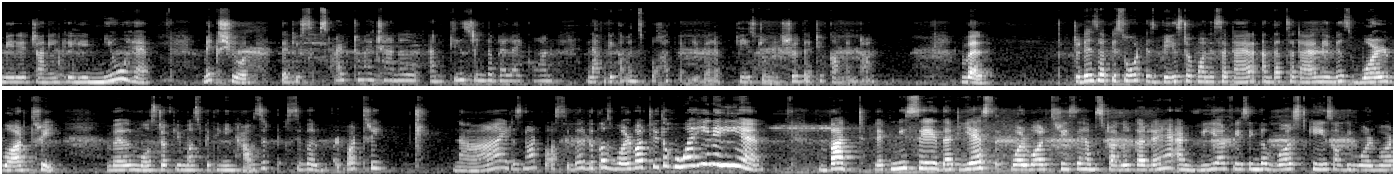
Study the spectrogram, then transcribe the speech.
मेरे चैनल के लिए न्यू है make sure that you subscribe to my channel and please ring the bell icon and आपके कमेंट्स बहुत वैल्यूबल है please to make sure that you comment on Well, today's episode is based upon a satire, and that satire name is World War Three. Well, most of you must be thinking, how is it possible? World War Three? Nah, it is not possible because World War Three तो हुआ ही नहीं है. But let me say that yes, World War Three से हम struggle कर रहे हैं and we are facing the worst case of the World War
